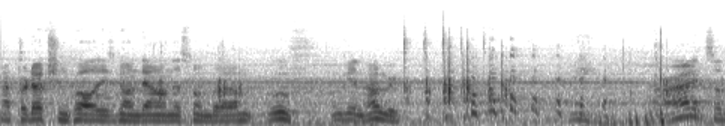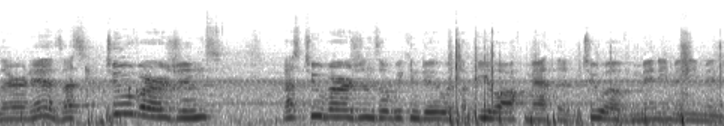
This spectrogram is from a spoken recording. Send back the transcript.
My production quality's gone down on this one, but I'm, oof, I'm getting hungry. Right, so there it is. That's two versions. That's two versions that we can do with the pilaf method. Two of many, many, many.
